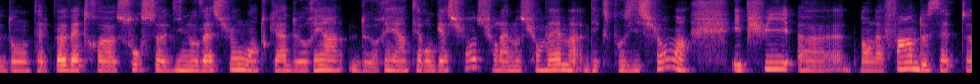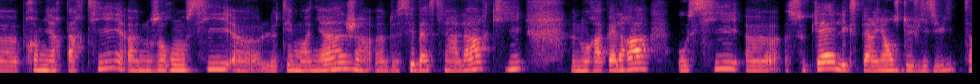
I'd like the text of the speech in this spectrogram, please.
dont elles peuvent être euh, source d'innovation ou en tout cas de, réinterrogation sur la notion même d'exposition. Et puis euh, dans la fin de cette première partie, nous aurons aussi le témoignage de Sébastien Allard qui nous rappellera aussi ce qu'est l'expérience de visite,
